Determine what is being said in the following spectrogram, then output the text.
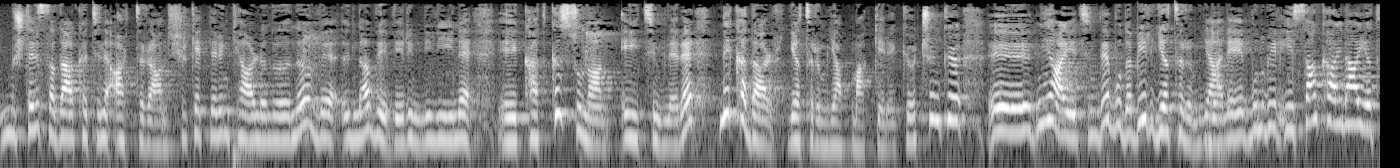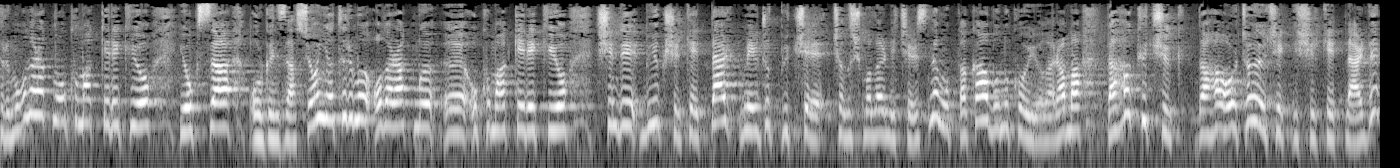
müşteri sadakatini arttıran, şirketlerin karlılığını ve, ve verimliliğine e, katkı sunan eğitimlere ne kadar yatırım yapmak gerekiyor? Çünkü e, nihayetinde bu da bir yatırım. Yani evet. bunu bir insan kaynağı yatırımı olarak mı okumak gerekiyor? Yoksa organizasyon yatırımı olarak mı e, okumak gerekiyor? Şimdi büyük şirketler mevcut bütçe çalışmaların içerisinde mutlaka bunu koyuyorlar ama daha küçük, daha orta orta ölçekli şirketlerde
